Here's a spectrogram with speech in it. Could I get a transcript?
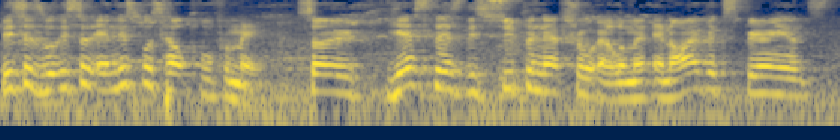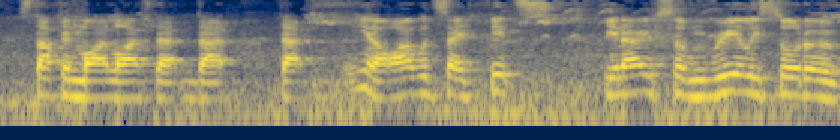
this is this is and this was helpful for me. So yes, there's this supernatural element, and I've experienced stuff in my life that that that you know I would say fits you know some really sort of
